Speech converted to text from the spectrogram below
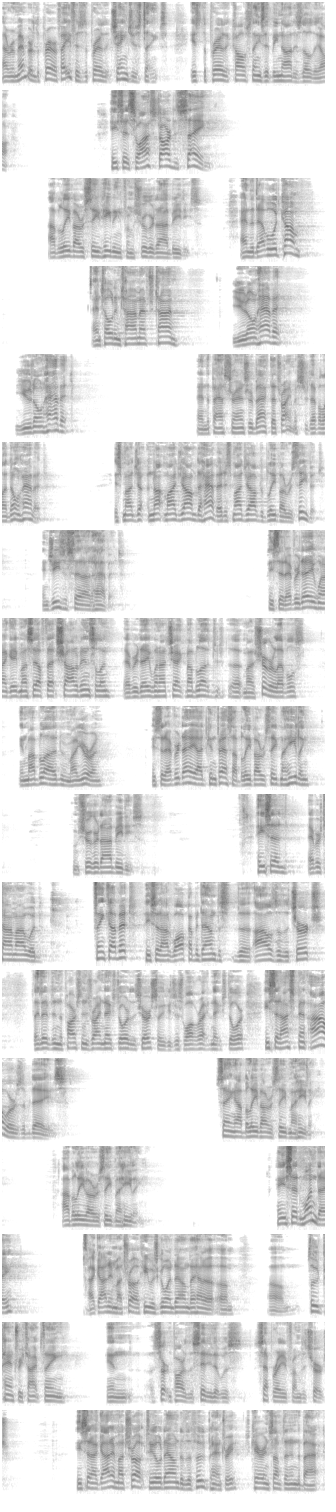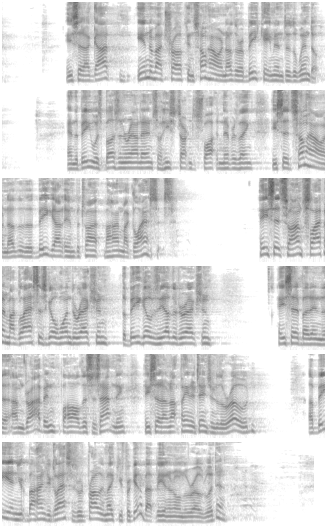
Now remember, the prayer of faith is the prayer that changes things. It's the prayer that calls things that be not as though they are. He said, So I started saying, I believe I received healing from sugar diabetes. And the devil would come and told him time after time, You don't have it. You don't have it. And the pastor answered back, That's right, Mr. Devil, I don't have it. It's my jo- not my job to have it, it's my job to believe I receive it. And Jesus said I'd have it. He said, every day when I gave myself that shot of insulin, every day when I checked my blood, uh, my sugar levels in my blood or my urine, he said, every day I'd confess, I believe I received my healing from sugar diabetes. He said, every time I would think of it, he said, I'd walk up and down the, aisles of the church. They lived in the parsonage right next door to the church, so you could just walk right next door. He said, I spent hours of days saying, I believe I received my healing. I believe I received my healing. And he said, one day, I got in my truck. He was going down, they had a um, um, food pantry type thing in a certain part of the city that was separated from the church. He said, I got in my truck to go down to the food pantry, carrying something in the back. He said, I got into my truck, and somehow or another, a bee came in through the window and the bee was buzzing around at him, so he's starting to swat and everything. He said, somehow or another, the bee got in behind my glasses. He said, so I'm slapping my glasses go one direction, the bee goes the other direction. He said, but in the, I'm driving while all this is happening. He said, I'm not paying attention to the road. A bee in your, behind your glasses would probably make you forget about being on the road, wouldn't it?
